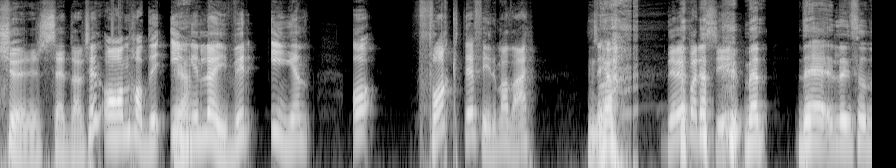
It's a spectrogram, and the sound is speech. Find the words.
kjøreseddelen sin. Og han hadde ingen løyver, ingen Og fuck det firmaet der! Så- Ja. Det vil jeg bare si. Men det, liksom,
